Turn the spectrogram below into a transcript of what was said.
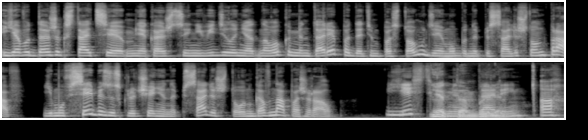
Я вот даже, кстати, мне кажется, не видела ни одного комментария под этим постом, где ему бы написали, что он прав. Ему все без исключения написали, что он говна пожрал. Есть Нет, там были. комментарий. А,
